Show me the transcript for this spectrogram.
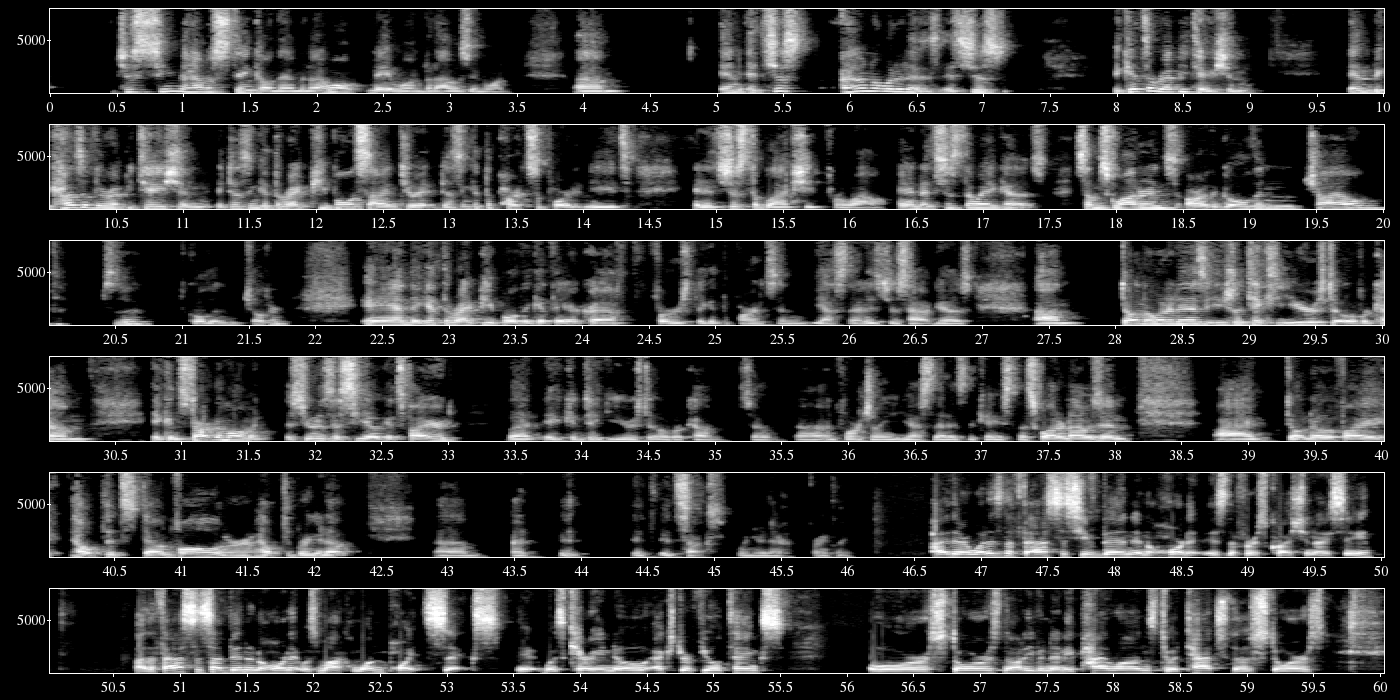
just seem to have a stink on them, and I won't name one, but I was in one. Um, and it's just I don't know what it is. It's just it gets a reputation and because of the reputation, it doesn't get the right people assigned to it, it doesn't get the part support it needs, and it's just the black sheep for a while. And it's just the way it goes. Some squadrons are the golden child, golden children, and they get the right people, they get the aircraft first, they get the parts, and yes, that is just how it goes. Um, don't know what it is. It usually takes years to overcome. It can start in a moment. As soon as a CO gets fired, but it can take years to overcome. So, uh, unfortunately, yes, that is the case. The squadron I was in, I don't know if I helped its downfall or helped to bring it up, um, but it, it, it sucks when you're there, frankly. Hi there. What is the fastest you've been in a Hornet? Is the first question I see. Uh, the fastest I've been in a Hornet was Mach 1.6. It was carrying no extra fuel tanks or stores, not even any pylons to attach those stores.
